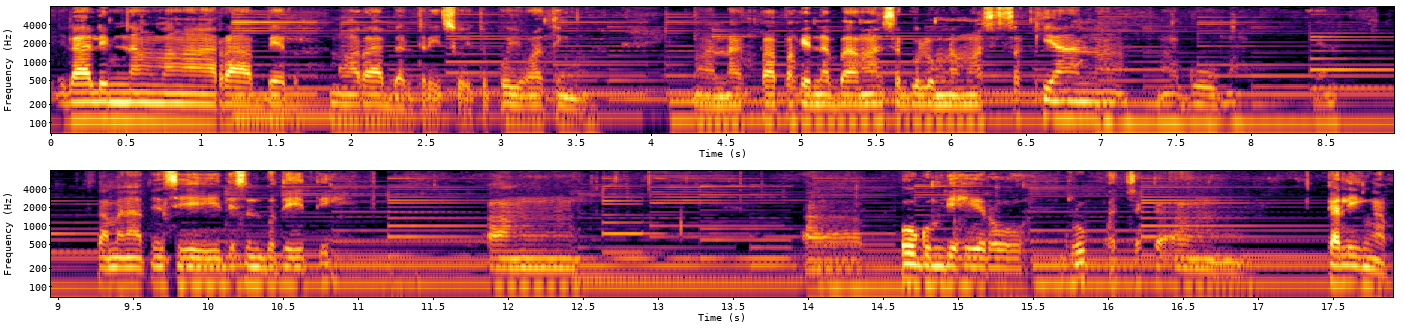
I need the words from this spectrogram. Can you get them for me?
ilalim ng mga rubber mga rubber tree. So ito po yung ating mga nagpapakinabangan sa gulong ng mga sasakyan ng mga guma yan kasama natin si Dison Butiti ang ah, Pogong Biyahero Group at saka ang Kalingap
